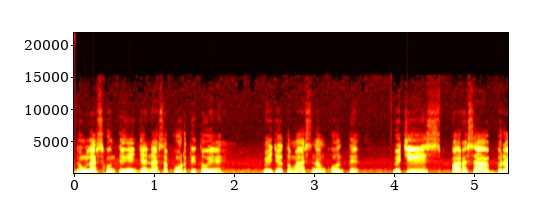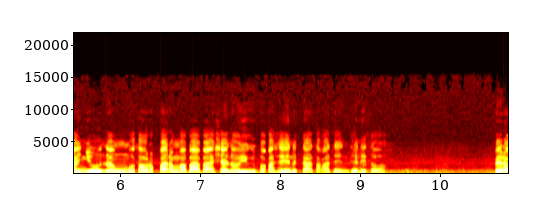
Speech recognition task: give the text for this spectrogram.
Nung last kong tingin dyan, nasa 42 eh. Medyo tumaas ng konti. Which is, para sa brand new ng motor, parang mababa siya, no? Yung iba kasi nagtataka din, ganito. Pero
